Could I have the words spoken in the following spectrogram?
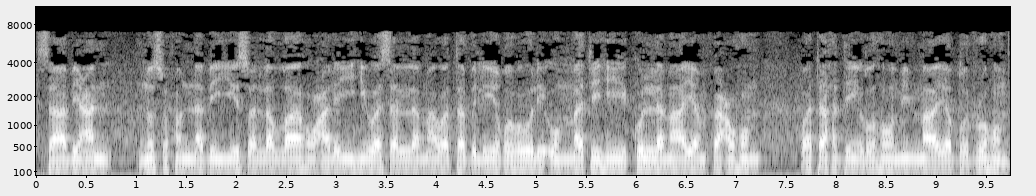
سابعا نصح النبي صلى الله عليه وسلم وتبليغه لأمته كل ما ينفعهم وتحذيره مما يضرهم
